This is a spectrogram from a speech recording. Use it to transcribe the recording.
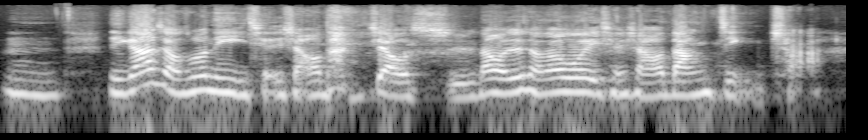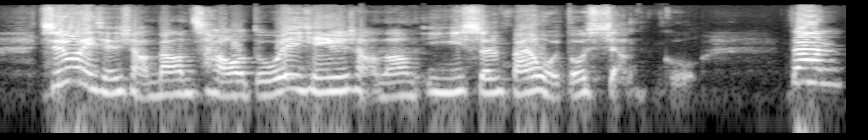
嗯，你刚刚讲说你以前想要当教师，然后我就想到我以前想要当警察。其实我以前想当超多，我以前也想当医生，反正我都想过。但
